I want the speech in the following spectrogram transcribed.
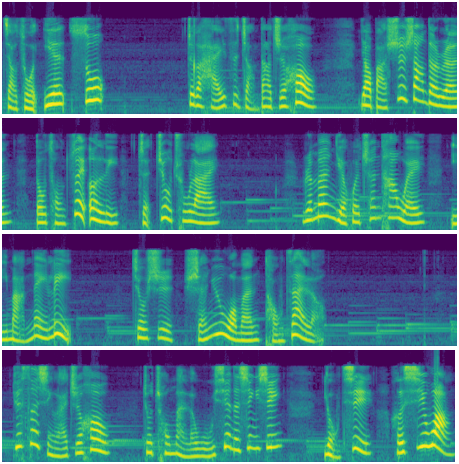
叫做耶稣。这个孩子长大之后，要把世上的人都从罪恶里拯救出来。人们也会称他为以马内利，就是神与我们同在了。约瑟醒来之后，就充满了无限的信心、勇气和希望。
